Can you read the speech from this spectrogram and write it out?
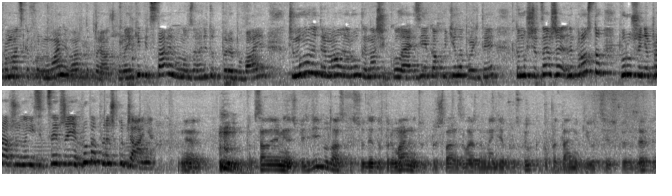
громадське формування варто порядку, на якій підставі воно взагалі тут перебуває, чому вони тримали руки нашій колезі, яка хотіла пройти, тому що це вже не просто порушення прав журналістів, це вже є грубе перешкоджання. Ні. Оксана Леонідович, підійдіть, будь ласка, сюди до приймальні. Тут прийшла незалежна медіапроспілка по питанню Київцівської газети.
